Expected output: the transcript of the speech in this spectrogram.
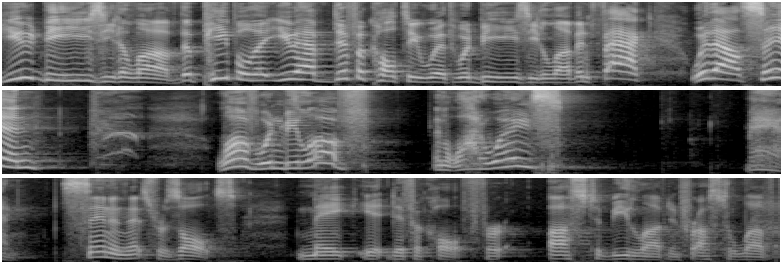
you'd be easy to love. The people that you have difficulty with would be easy to love. In fact, without sin, love wouldn't be love in a lot of ways. Man, sin and its results make it difficult for us to be loved and for us to love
